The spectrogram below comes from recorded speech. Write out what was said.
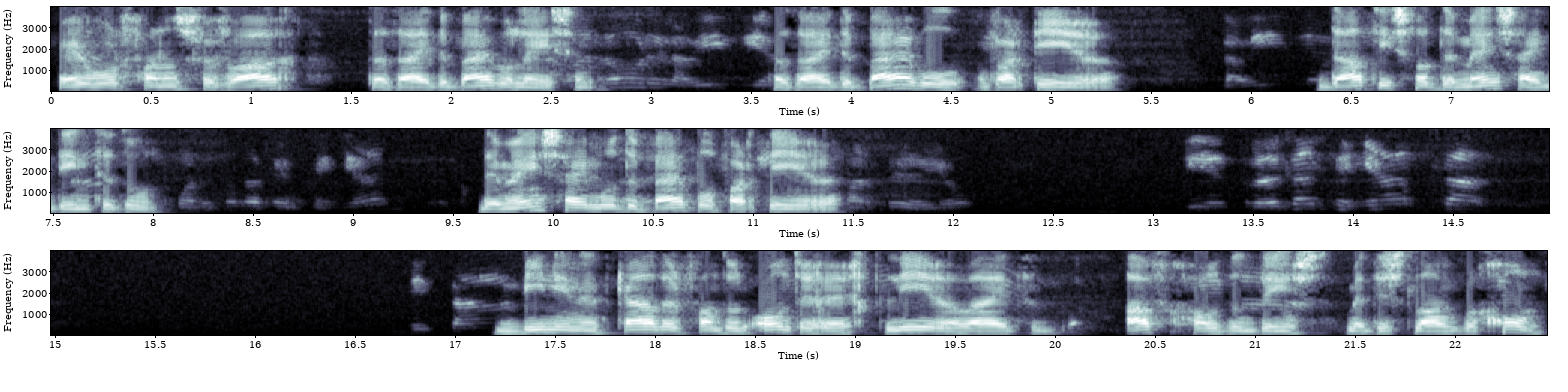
Er wordt van ons verwacht dat wij de Bijbel lezen, dat wij de Bijbel waarderen. Dat is wat de mensheid dient te doen. De mensheid moet de Bijbel de waarderen. Binnen het kader van het onterecht leren wij de afgodendienst met de slang begon.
